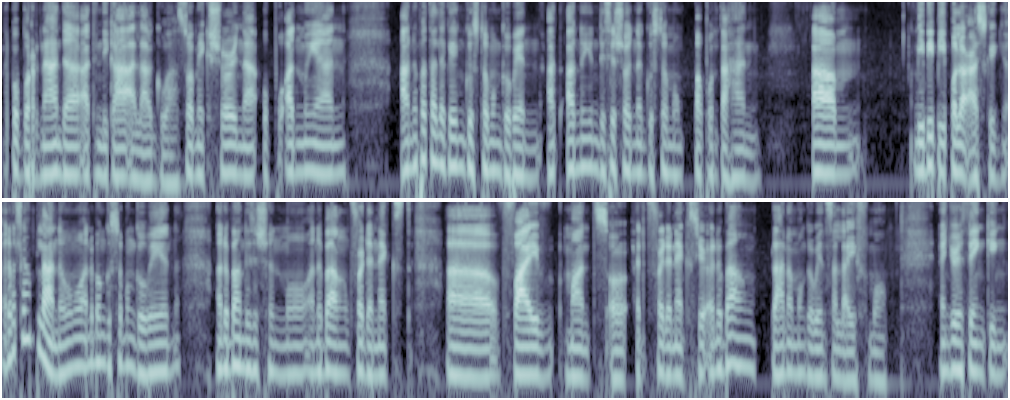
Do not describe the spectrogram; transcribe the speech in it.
at hindi ka aalagwa. So make sure na upuan mo yan, ano pa talaga yung gusto mong gawin at ano yung desisyon na gusto mong papuntahan. Um, maybe people are asking you, ano ba ang plano mo? Ano bang gusto mong gawin? Ano bang decision mo? Ano ba ang for the next uh, five months or uh, for the next year? Ano ba ang plano mong gawin sa life mo? And you're thinking,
